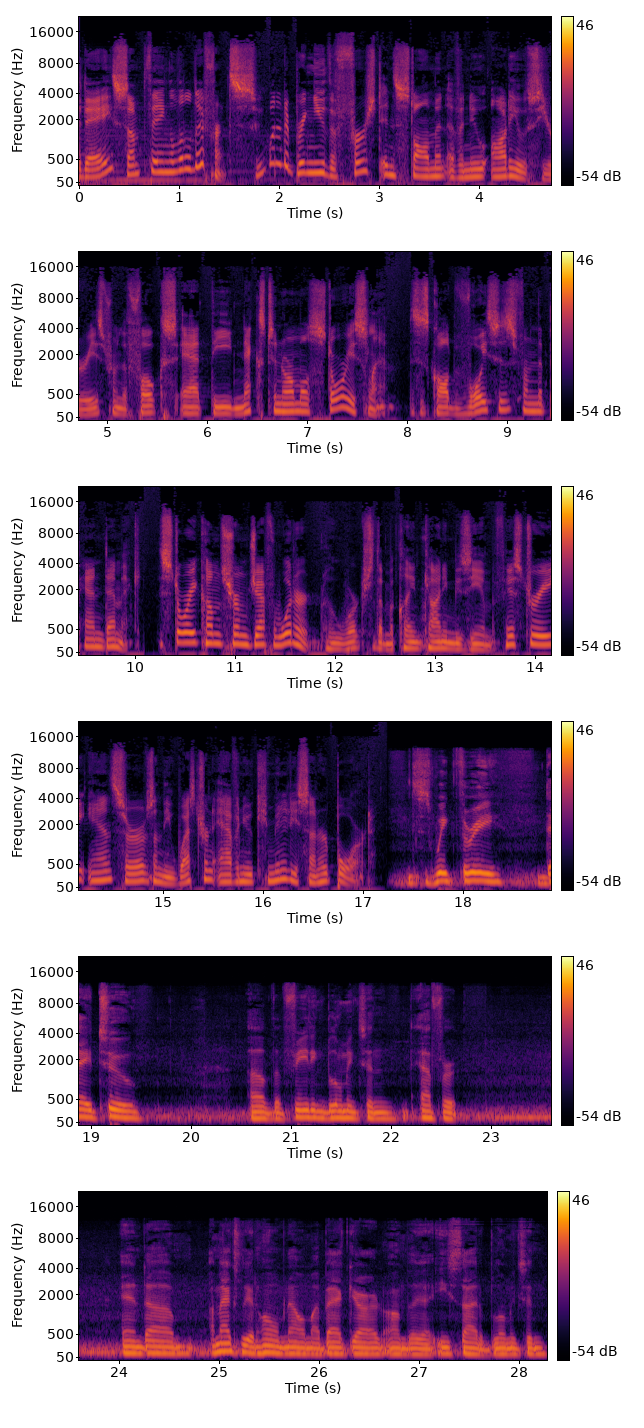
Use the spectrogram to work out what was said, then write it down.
today, something a little different. We wanted to bring you the first installment of a new audio series from the folks at the Next to Normal Story Slam. This is called Voices from the Pandemic. The story comes from Jeff Woodard, who works for the McLean County Museum of History and serves on the Western Avenue Community Center board. This is week three, day two of the Feeding Bloomington effort. And um, I'm actually at home now in my backyard on the east side of Bloomington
